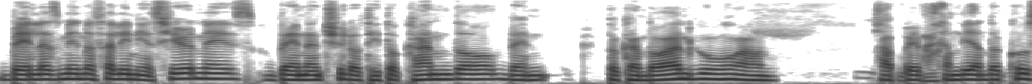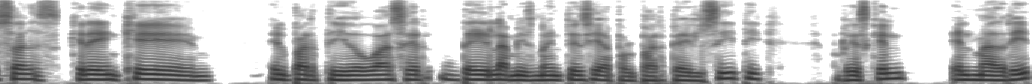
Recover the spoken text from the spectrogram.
¿ven las mismas alineaciones? ¿Ven a Ancelotti tocando? ¿Ven tocando algo? ¿A, a Pep cambiando cosas? ¿Creen que el partido va a ser de la misma intensidad por parte del City? Porque es que el, el Madrid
